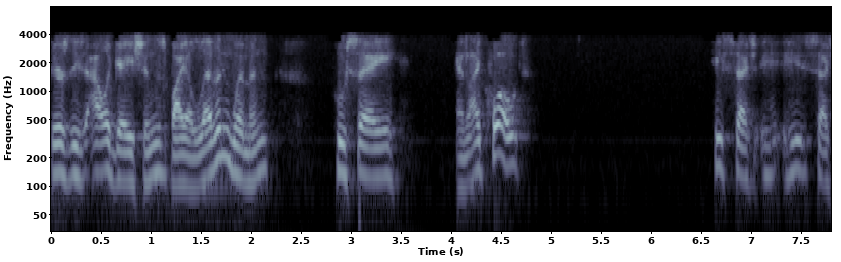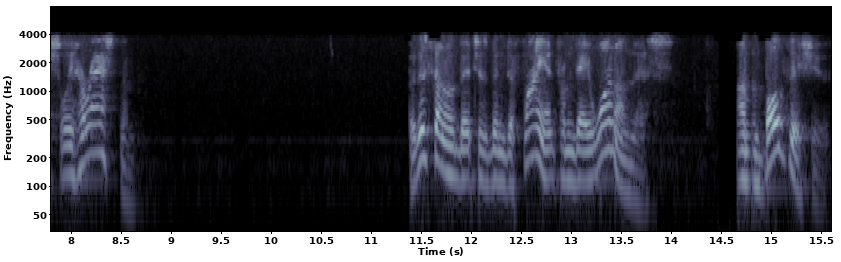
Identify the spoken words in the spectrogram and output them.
there's these allegations by 11 women who say, and I quote, he, sex- he sexually harassed them. But this son of a bitch has been defiant from day one on this, on both issues.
